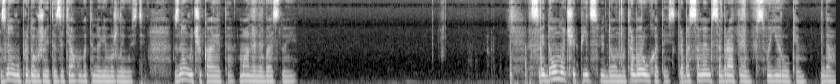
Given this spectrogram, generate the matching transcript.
Знову продовжуєте затягувати нові можливості. Знову чекаєте мани небесної. Свідомо чи підсвідомо. Треба рухатись, треба самим все брати в свої руки. Да.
